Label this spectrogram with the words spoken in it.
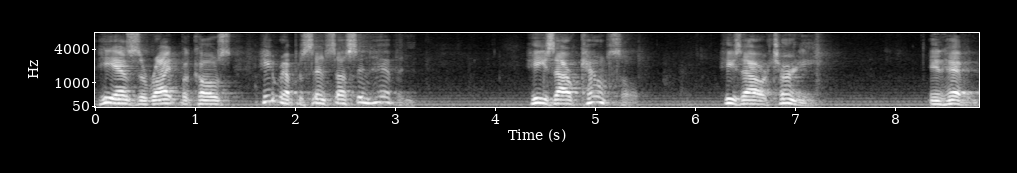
he has the right because he represents us in heaven. He's our counsel, he's our attorney in heaven.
